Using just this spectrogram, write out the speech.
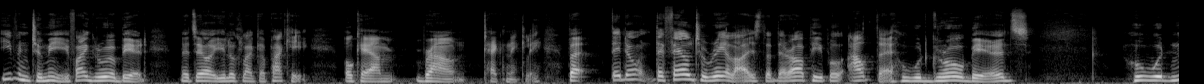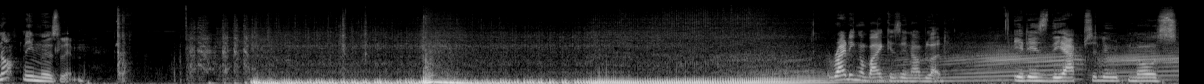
even to me if i grew a beard they'd say oh you look like a paki okay i'm brown technically. But they don't they fail to realize that there are people out there who would grow beards who would not be muslim. Riding a bike is in our blood. It is the absolute most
